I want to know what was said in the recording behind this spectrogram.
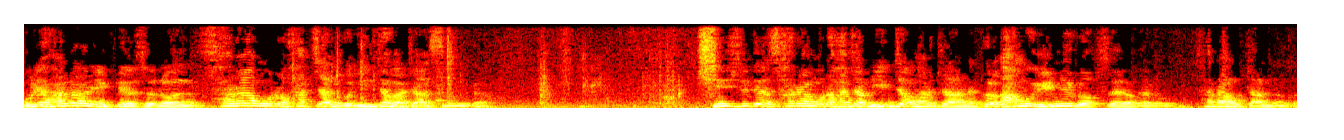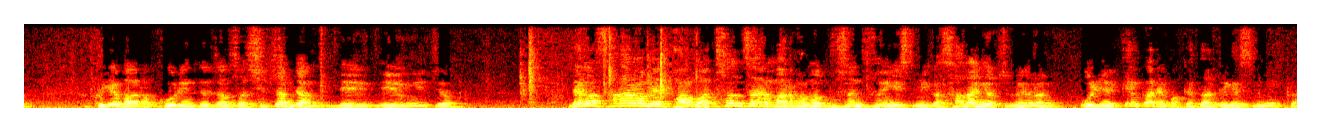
우리 하나님께서는 사랑으로 하지 않는 걸 인정하지 않습니다. 진실된 사랑으로 하자면 인정하지 않아요. 그 아무 의미가 없어요, 여러분. 사랑하지 않는 것. 그게 바로 고린도전서 13장 내, 내용이죠. 내가 사람의 방과 천사의 말을 하면 무슨 소용이 있습니까? 사랑이 없으면 울리는 깽가리밖에 더 되겠습니까?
